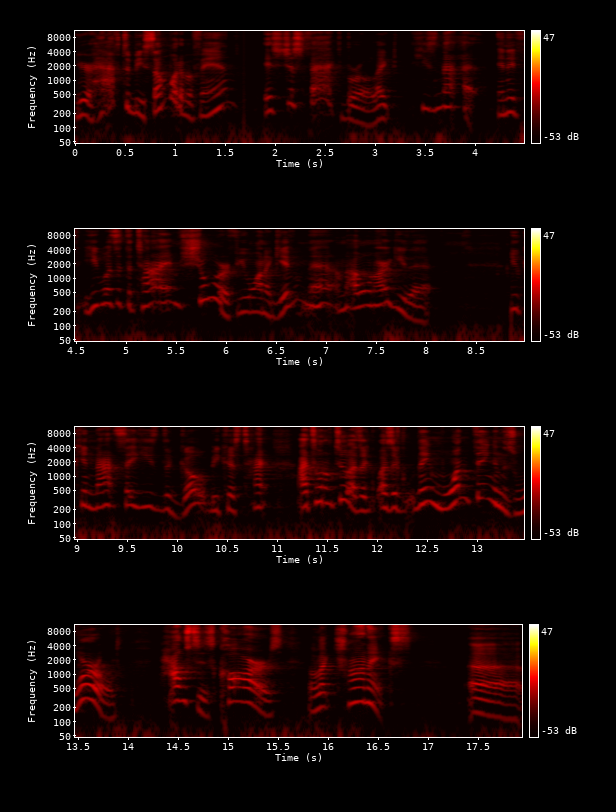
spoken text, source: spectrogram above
You have to be somewhat of a fan. It's just fact, bro. Like he's not. And if he was at the time, sure, if you want to give him that, I won't argue that. You cannot say he's the goat because time. I told him too. I was like, I was like, name one thing in this world: houses, cars, electronics, uh,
